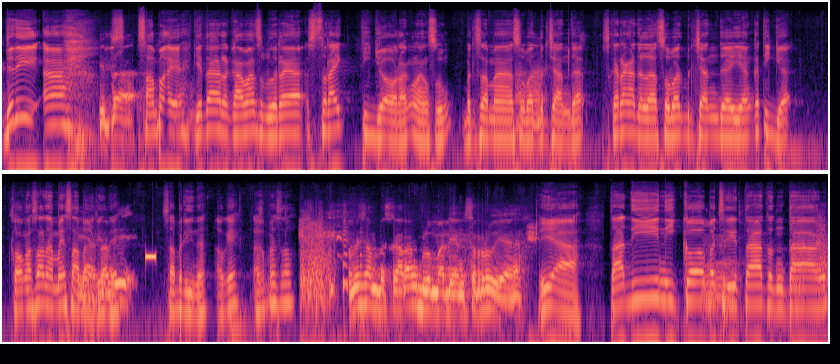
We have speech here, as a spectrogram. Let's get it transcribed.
Jadi ah Kita- sama ya, kita rekaman sebenarnya strike tiga orang langsung bersama sobat bercanda. Sekarang adalah sobat bercanda yang ketiga. Kalau nggak salah namanya Sabarin Iya, tapi- deh. Sabrina, oke? Apa Sal? Tapi sampai sekarang belum ada yang seru ya. Iya, tadi Niko bercerita tentang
